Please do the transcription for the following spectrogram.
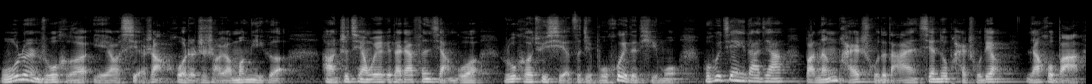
无论如何也要写上，或者至少要蒙一个。啊，之前我也给大家分享过如何去写自己不会的题目。我会建议大家把能排除的答案先都排除掉，然后把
